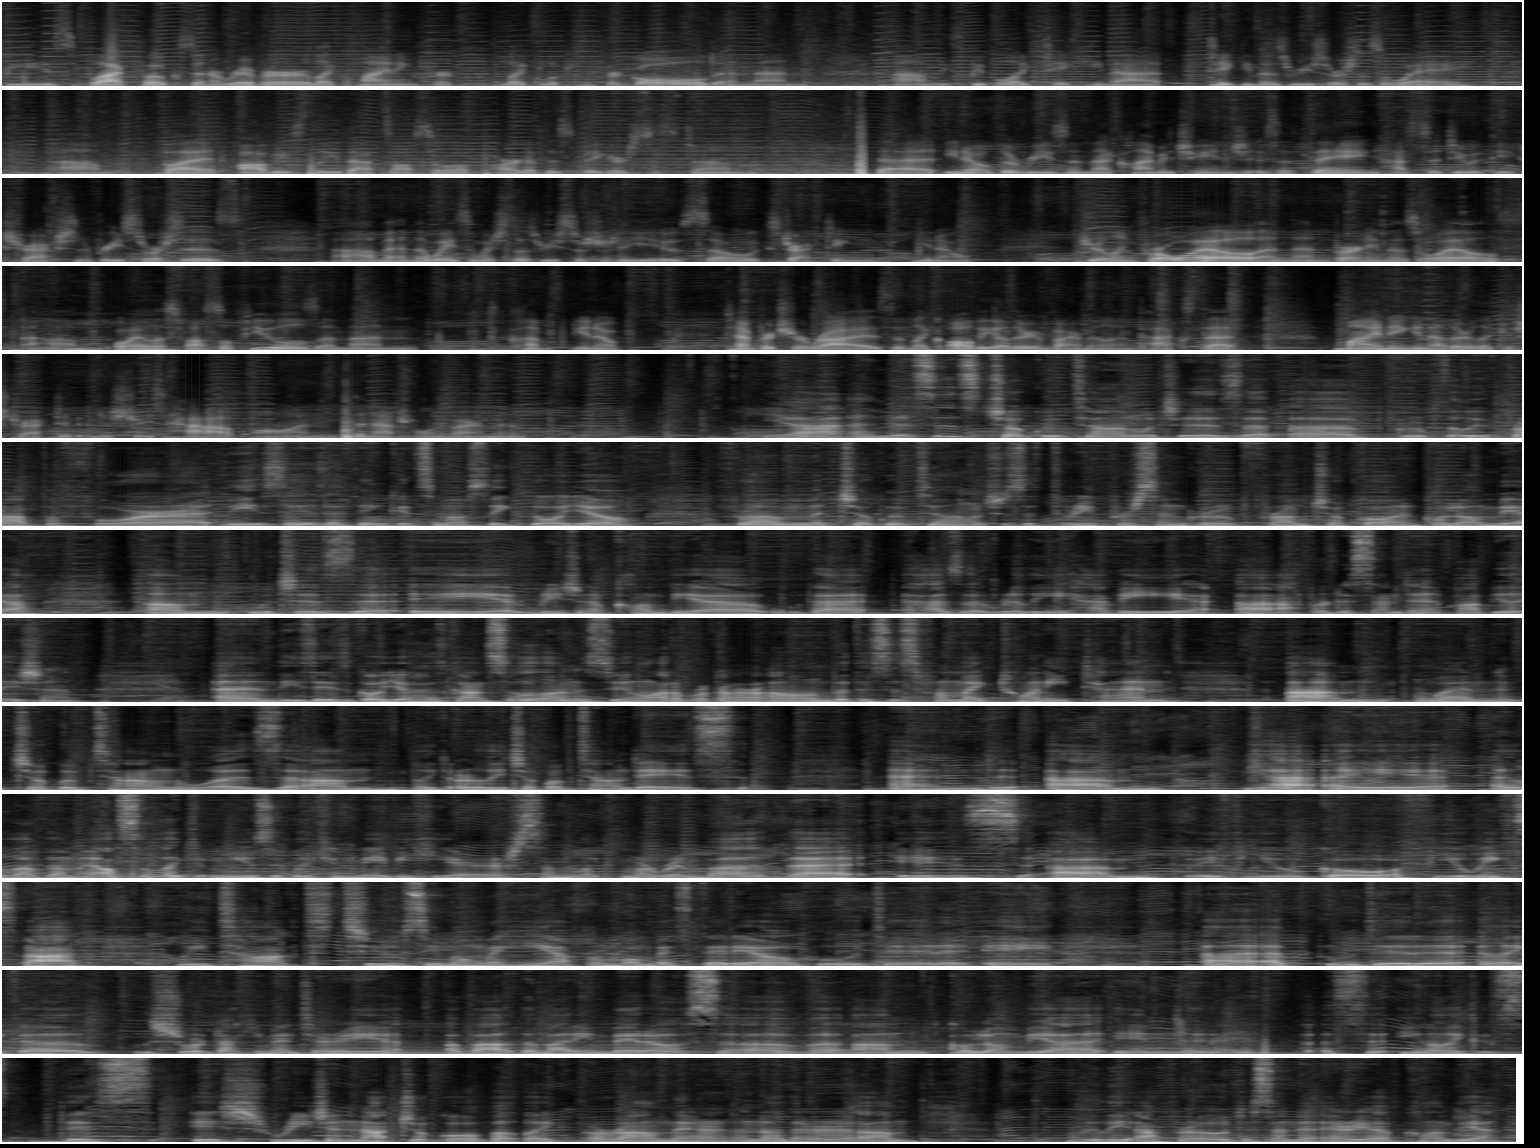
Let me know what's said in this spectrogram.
these black folks in a river like mining for like looking for gold, and then um, these people like taking that taking those resources away. Um, but obviously, that's also a part of this bigger system that you know the reason that climate change is a thing has to do with the extraction of resources um, and the ways in which those resources are used. So extracting, you know, drilling for oil and then burning those oils, um, oil as fossil fuels, and then you know, temperature rise and like all the other environmental impacts that mining and other like extractive industries have on the natural environment. Yeah, and this is ChocQuibTown, which is a, a group that we've brought before. These days, I think it's mostly Goyo from ChocQuibTown, which is a three person group from Choco in Colombia, um, which is a, region of Colombia that has a really heavy uh, Afro descendant population. And these days, Goyo has gone solo and is doing a lot of work on her own, but this is from like 2010 um, when Town was um, like early Town days, and um, yeah, I I love them. I also like musically can maybe hear some like marimba that is um, if you go a few weeks back. We talked to Simon Mejia from Bomba Stereo, who did a uh, a- who did a, like a short documentary about the marimberos of um, Colombia in Right. you know like this ish region, not Choco, but like around there. Another um, really Afro descendant area of Colombia.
